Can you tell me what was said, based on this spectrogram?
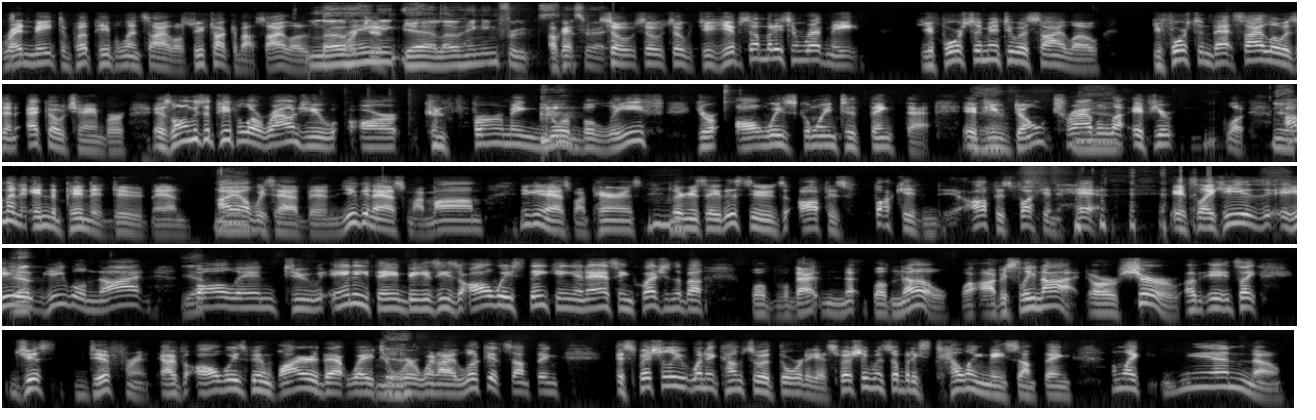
red meat to put people in silos we've talked about silos low too. hanging, yeah, low hanging fruits. okay right. so so so you give somebody some red meat you force them into a silo you force them that silo is an echo chamber as long as the people around you are confirming your belief you're always going to think that if Yeah. you don't travel Yeah. if you're look Yeah. i'm an independent dude man i always have been you can ask my mom you can ask my parents Mhm. they're gonna say this dude's off his fucking off his fucking head it's like he is he Yep. he will not Yep. fall into anything because he's always thinking and asking questions about well, well that n- well no well obviously not or sure Uh, it's like just different i've always been wired that way to Yeah. where when i look at something especially when it comes to authority especially when somebody's telling me something i'm like yeah no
